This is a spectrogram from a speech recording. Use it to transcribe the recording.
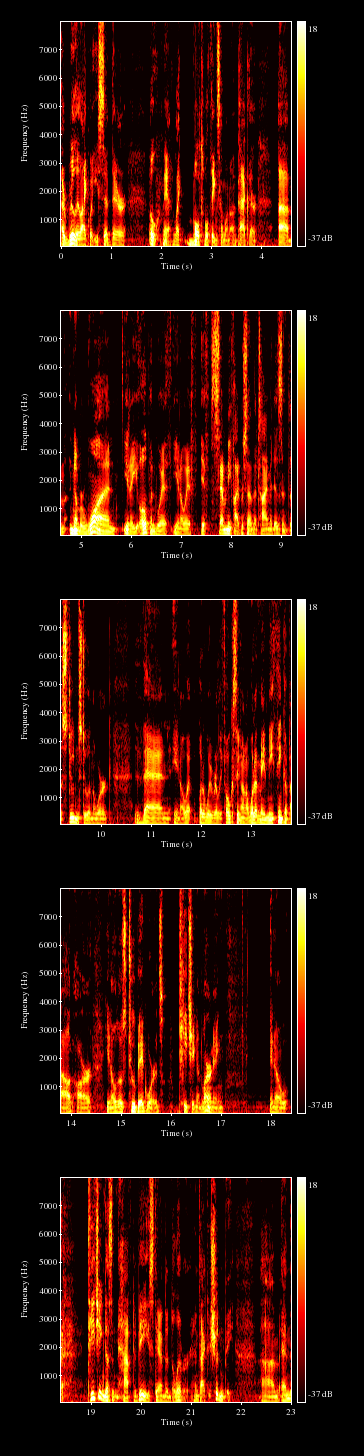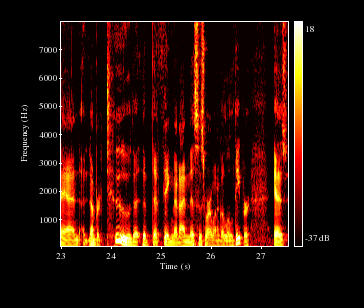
I really like what you said there oh man, like multiple things I want to unpack there. Um, number one, you know, you opened with, you know, if if seventy five percent of the time it isn't the students doing the work, then you know what, what are we really focusing on? And what it made me think about are, you know, those two big words, teaching and learning. You know, teaching doesn't have to be stand and deliver. In fact, it shouldn't be. Um, and then number two, the, the, the thing that I'm, this is where I want to go a little deeper, is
